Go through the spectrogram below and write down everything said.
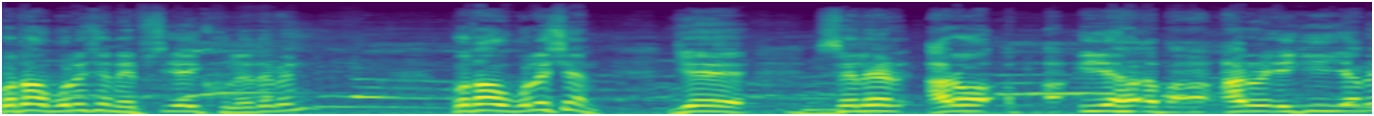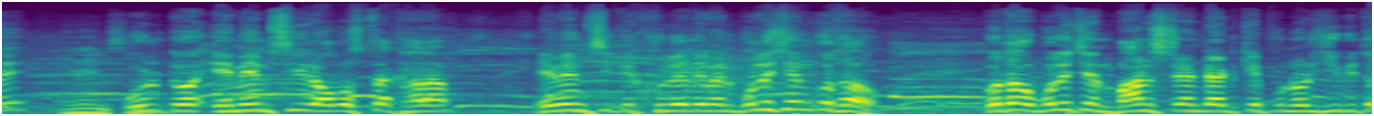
কোথাও বলেছেন এফসিআই খুলে দেবেন? কোথাও বলেছেন যে সেলের আরও ইয়ে আরও এগিয়ে যাবে? উল্টো এমএমসির অবস্থা খারাপ। এমএমসিকে খুলে দেবেন বলেছেন কোথাও? কোথাও বলেছেন বান স্ট্যান্ডার্ডকে পুনর্জীবিত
